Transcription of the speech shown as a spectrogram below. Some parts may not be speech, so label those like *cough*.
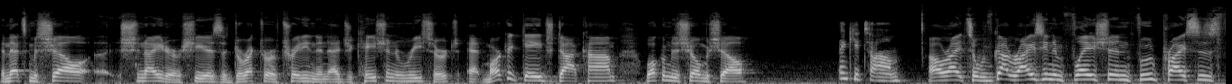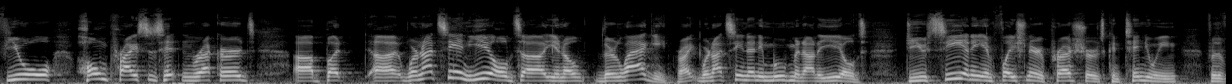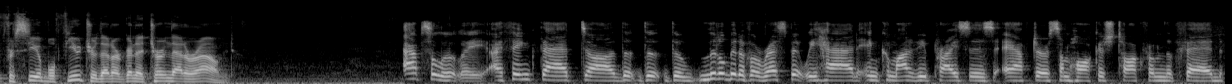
and that's Michele uh, Schneider. She is a Director of Trading and Education and Research at MarketGauge.com. Welcome to the show, Michele. Thank you, Tom. All right, so we've got rising inflation, food prices, fuel, home prices hitting records, uh, but uh, we're not seeing yields, uh, you know, they're lagging, right? We're not seeing any movement out of yields. Do you see any inflationary pressures continuing for the foreseeable future that are going to turn that around? Absolutely. I think that uh, the, the, the little bit of a respite we had in commodity prices after some hawkish talk from the Fed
